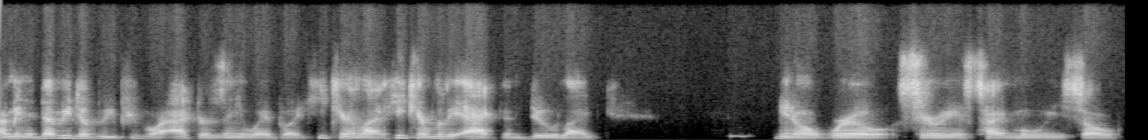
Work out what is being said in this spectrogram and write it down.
I mean, the WWE people are actors anyway, but he can like he can really act and do like, you know, real serious type movies. So,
